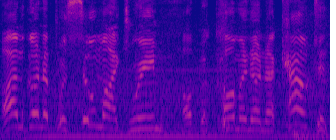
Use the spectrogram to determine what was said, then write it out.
I'm gonna pursue my dream of becoming an accountant.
